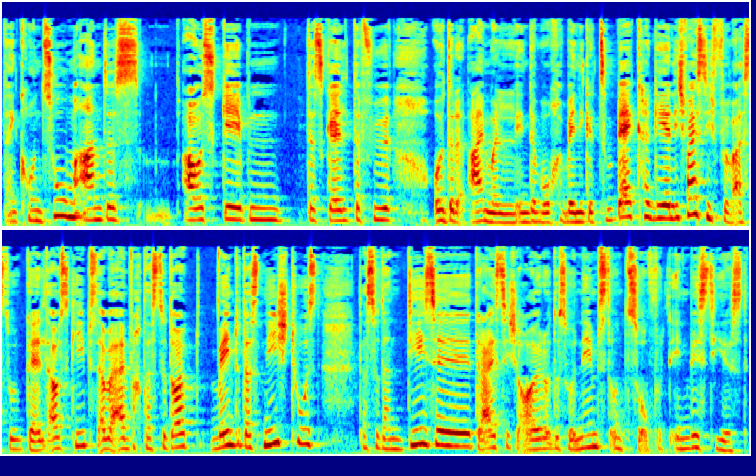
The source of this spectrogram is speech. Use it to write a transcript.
dein Konsum anders ausgeben, das Geld dafür oder einmal in der Woche weniger zum Bäcker gehen. Ich weiß nicht, für was du Geld ausgibst, aber einfach, dass du dort, wenn du das nicht tust, dass du dann diese 30 Euro oder so nimmst und sofort investierst.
